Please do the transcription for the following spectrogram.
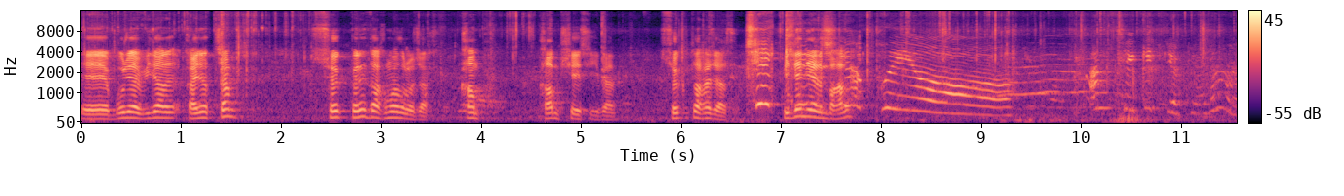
e, buraya vidalı kaynatacağım. Sökmeli takmalı olacak. Kamp kamp şeysi gibi yani. Söküp takacağız. Bir deneyelim bakalım. yapıyor. Hani çekiç yapıyor değil mi?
